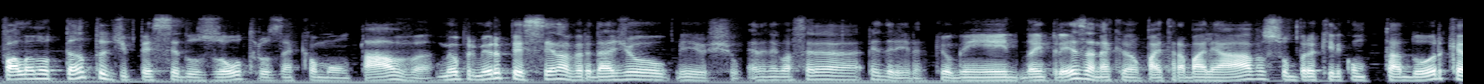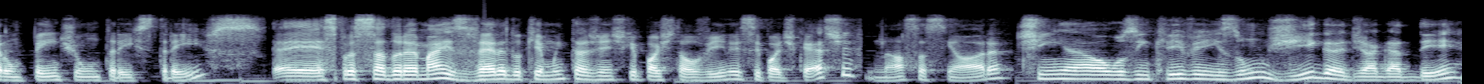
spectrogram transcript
falando tanto de PC dos outros, né, que eu montava, o meu primeiro PC, na verdade, eu. Bicho, era, o negócio era pedreira. Que eu ganhei da empresa, né, que meu pai trabalhava, sobrou aquele computador, que era um Pentium 133. É, esse processador é mais velho do que muita gente que pode estar ouvindo esse podcast. Nossa senhora. Tinha os incríveis 1 GB de HD,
